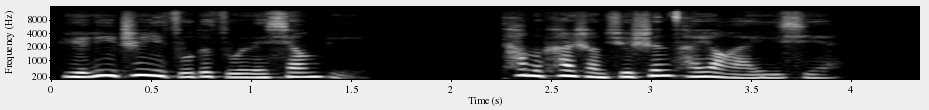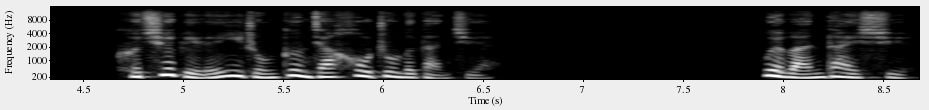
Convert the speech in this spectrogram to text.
与荔枝一族的族人相比，他们看上去身材要矮一些，可却给人一种更加厚重的感觉。未完待续。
